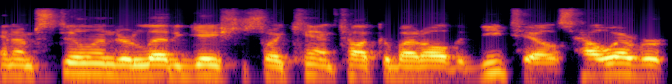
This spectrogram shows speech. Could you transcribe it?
and I'm still under litigation, so I can't talk about all the details. However,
